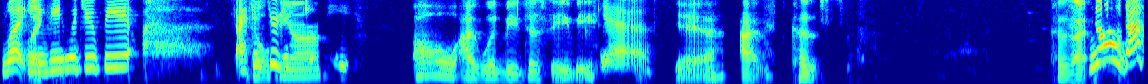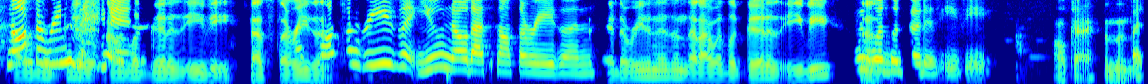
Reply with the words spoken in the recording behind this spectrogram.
What Like- Eevee would you be? I think you're just Jolteon? Eevee. Oh, I would be just Eevee. Yeah. Yeah, I cause cause I. No, that's not the reason. Good, I would look good as Eevee. That's the That's reason. not the reason. You know that's not the reason. And The reason isn't that I would look good as Eevee. You would look good as Eevee. Okay. And then, but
